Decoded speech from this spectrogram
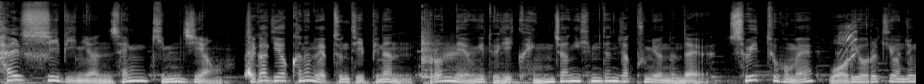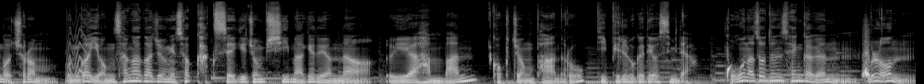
(82년생) 김지영. 제가 기억하는 웹툰 DP는 그런 내용이 되기 굉장히 힘든 작품이었는데 스위트홈에 워리어를 끼얹은 것처럼 뭔가 영상화 과정에서 각색이 좀 심하게 되었나 의아한 반 걱정 반으로 DP를 보게 되었습니다. 보고 나서 든 생각은 물론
